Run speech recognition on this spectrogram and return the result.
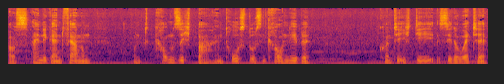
aus einiger Entfernung und kaum sichtbar im trostlosen grauen Nebel, konnte ich die Silhouette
